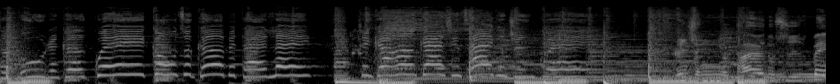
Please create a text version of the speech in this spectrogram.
它固然可贵，工作可别太累，健康开心才更珍贵。人生有太多是非，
